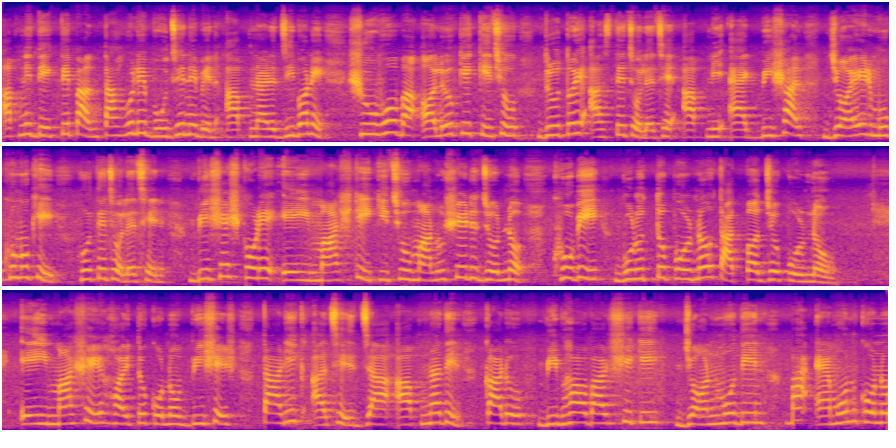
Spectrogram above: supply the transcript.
আপনি দেখতে পান, তাহলে বুঝে নেবেন আপনার জীবনে শুভ বা অলৌকিক কিছু দ্রুতই আসতে চলেছে। আপনি এক বিশাল জয়ের মুখোমুখি হতে চলেছেন। বিশেষ করে এই মাসটি কিছু মানুষের জন্য খুবই গুরুত্বপূর্ণ, তাৎপর্যপূর্ণ। এই মাসে হয়তো কোনো বিশেষ তারিখ আছে যা আপনাদের কারও বিবাহবার্ষিকী, জন্মদিন বা এমন কোনো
